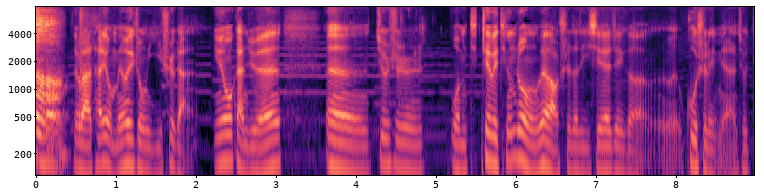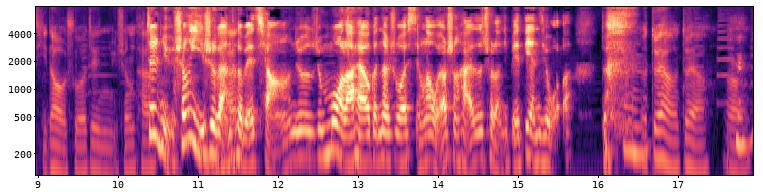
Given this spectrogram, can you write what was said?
嗯，对吧？他有没有一种仪式感？因为我感觉，嗯、就是我们这位听众魏老师的一些这个呃故事里面就提到说，这女生她这女生仪式感特别强，就就末了还要跟他说，行了，我要生孩子去了，你别惦记我了。对，嗯对啊，对啊，嗯，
